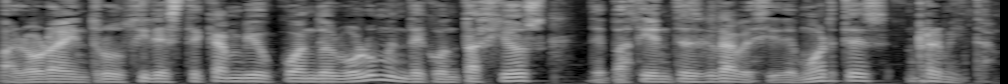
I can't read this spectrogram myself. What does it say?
valora introducir este cambio cuando el volumen de contagios de pacientes graves y de muertes remita.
